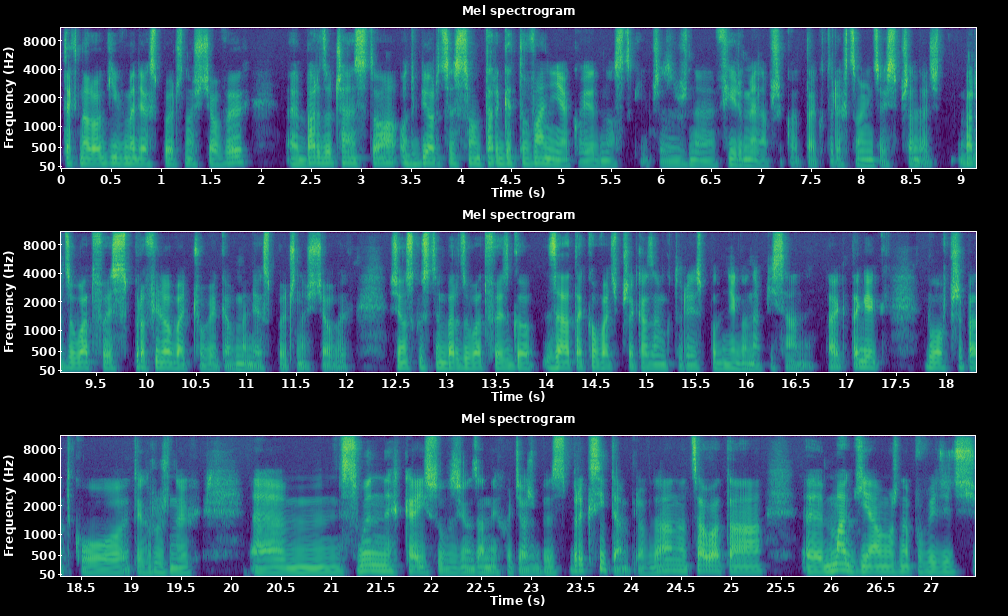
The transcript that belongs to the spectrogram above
technologii w mediach społecznościowych E, bardzo często odbiorcy są targetowani jako jednostki przez różne firmy, na przykład, tak, które chcą im coś sprzedać. Bardzo łatwo jest sprofilować człowieka w mediach społecznościowych. W związku z tym bardzo łatwo jest go zaatakować przekazem, który jest pod niego napisany. Tak, tak jak było w przypadku tych różnych um, słynnych case'ów związanych chociażby z Brexitem, prawda? No, cała ta e, magia, można powiedzieć,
